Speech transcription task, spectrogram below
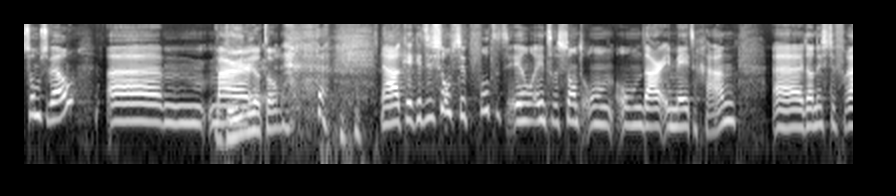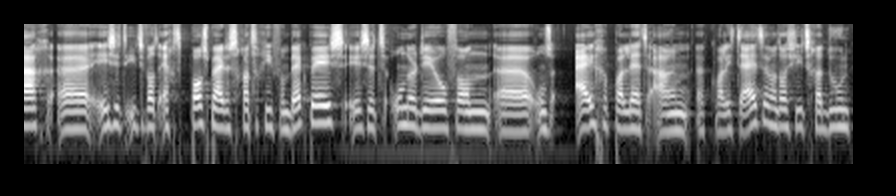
Soms wel. Um, maar doe je dat dan? nou, kijk, het is soms natuurlijk voelt het heel interessant om, om daarin mee te gaan. Uh, dan is de vraag: uh, is het iets wat echt past bij de strategie van Backbase? Is het onderdeel van uh, ons eigen palet aan kwaliteiten? Want als je iets gaat doen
